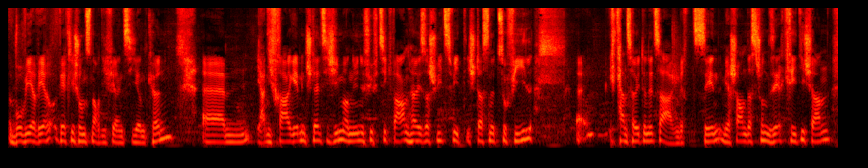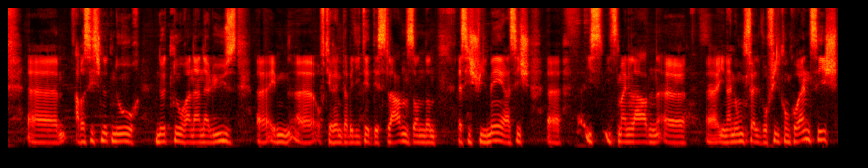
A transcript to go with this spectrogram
wo wir wirklich uns noch differenzieren können. Ähm, ja, die Frage eben stellt sich immer, 59 Warenhäuser schweizweit, ist das nicht zu viel? Äh, ich kann es heute nicht sagen. Wir, sehen, wir schauen das schon sehr kritisch an. Äh, aber es ist nicht nur, nicht nur eine Analyse äh, eben, äh, auf die Rentabilität des Ladens, sondern es ist viel mehr. Es ist, ist, ist mein Laden in einem Umfeld, wo viel Konkurrenz ist,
